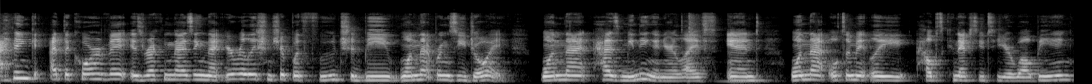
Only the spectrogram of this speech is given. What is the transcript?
I think at the core of it is recognizing that your relationship with food should be one that brings you joy, one that has meaning in your life, and one that ultimately helps connect you to your well being,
